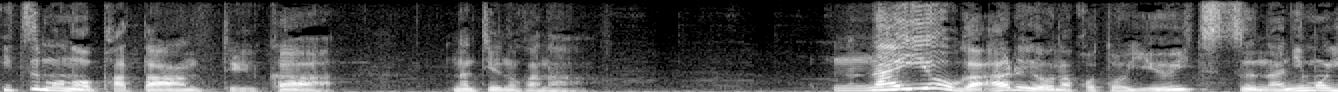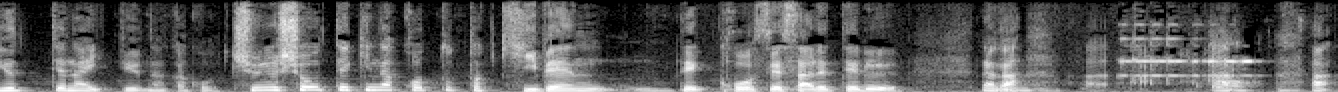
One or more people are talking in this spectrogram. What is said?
いつものパターンっていうか、なんていうのかな、内容があるようなことを言いつつ何も言ってないっていうなんかこう抽象的なことと奇弁で構成されてるなんか、あああ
